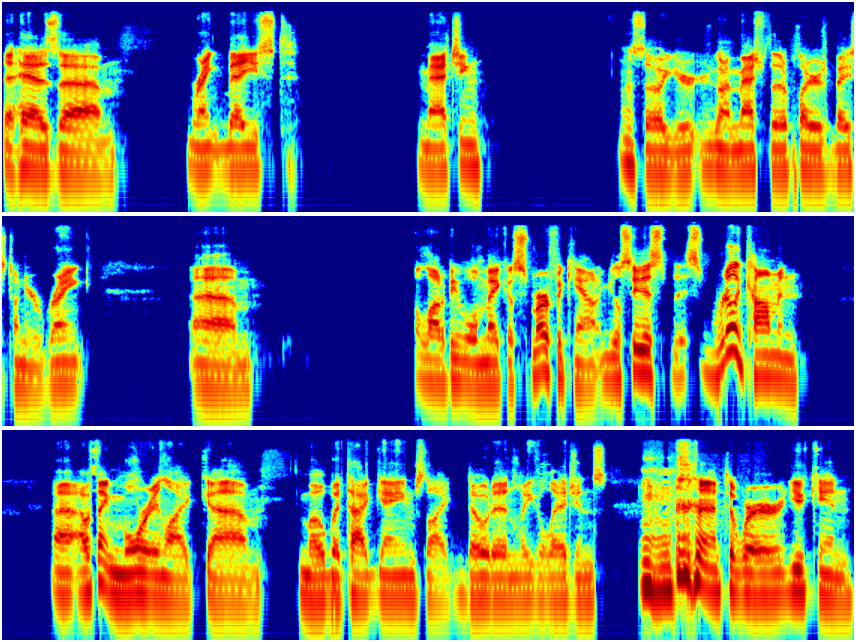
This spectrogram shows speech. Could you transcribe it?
that has um, rank based matching. And so you're you're going to match with other players based on your rank. Um, a lot of people will make a Smurf account, and you'll see this. It's really common. Uh, I would think more in like um, MOBA type games like Dota and League of Legends, Mhm. to where you can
